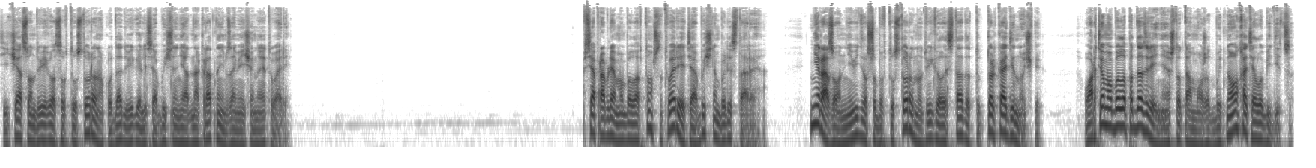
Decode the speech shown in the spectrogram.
Сейчас он двигался в ту сторону, куда двигались обычно неоднократно им замеченные твари. Вся проблема была в том, что твари эти обычно были старые. Ни разу он не видел, чтобы в ту сторону двигалось стадо только одиночкой. У Артема было подозрение, что там может быть, но он хотел убедиться.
